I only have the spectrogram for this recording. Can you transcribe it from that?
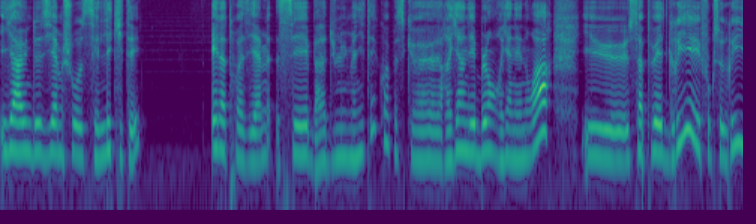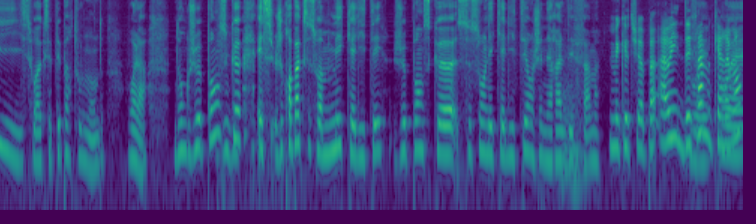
Il y a une deuxième chose, c'est l'équité. Et la troisième, c'est bah, de l'humanité, quoi, parce que rien n'est blanc, rien n'est noir. Et, euh, ça peut être gris et il faut que ce gris soit accepté par tout le monde. Voilà. Donc je pense mhm. que, et je ne crois pas que ce soit mes qualités, je pense que ce sont les qualités en général des femmes. Mais que tu as pas. Ah oui, des femmes carrément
